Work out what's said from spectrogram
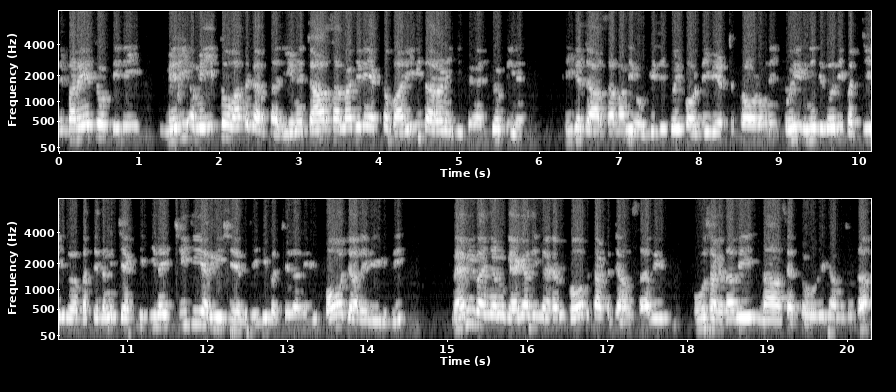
ਤੇ ਪਰ ਇਹ ਝੋਟੀ ਦੀ ਮੇਰੀ ਉਮੀਦ ਤੋਂ ਵੱਧ ਕਰਤਾ ਜੀ। ਇਹਨੇ 4 ਸਾਲਾਂ ਜਿਹੜੇ ਇੱਕ ਵਾਰੀ ਵੀ ਤਾਰਾਂ ਨਹੀਂ ਕੀਤੀਆਂ ਜੀ, ਝੋਟੀ ਨੇ। ਠੀਕ ਹੈ 4 ਸਾਲਾਂ ਦੀ ਹੋ ਗਈ ਸੀ। ਕੋਈ ਬਾਡੀ weight ਚ ਪ੍ਰੋਬਲਮ ਨਹੀਂ, ਕੋਈ ਵੀ ਨਹੀਂ। ਜਦੋਂ ਦੀ ਬੱਚੀ ਬੱਚੇ ਦਾ ਨਹੀਂ ਚੈੱਕ ਕੀਤੀ ਨਾ ਚੀਚੀ ਵਰਗੀ ਸ਼ੇਪ ਸੀਗੀ ਬੱਚੇ ਦਾ ਨਹੀਂ ਬਹੁਤ ਜ਼ਿਆਦਾ ਵੀਕ ਸੀ। ਮੈਂ ਵੀ ਬਾਈਆਂ ਨੂੰ ਕਹਿ ਗਿਆ ਸੀ, ਮੈਂ ਕਿਹਾ ਵੀ ਬਹੁਤ ਘੱਟ ਚਾਂਸ ਆ ਵੀ ਹੋ ਸਕਦਾ ਵੀ ਨਾ ਸੈੱਟ ਹੋਵੇ ਕੰਮ ਤੁਹਾਡਾ।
